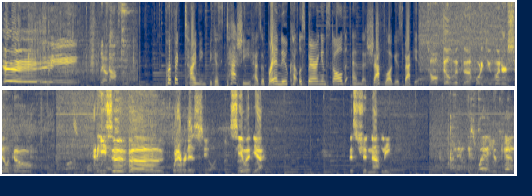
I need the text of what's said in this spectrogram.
yay! Hey, looks awesome. Perfect timing because Tashi has a brand new cutlass bearing installed and the shaft log is back in. It's all filled with uh, 4200 silicone, adhesive, uh, whatever it is. Sealant, yeah. This should not leak. And in this way, you can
